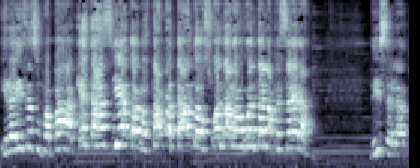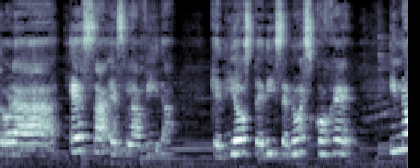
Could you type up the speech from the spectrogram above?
Y le dice a su papá, ¿qué estás haciendo? Lo estás matando, suelta la vuelta en la pecera. Dice la Torah, esa es la vida que Dios te dice, no escoger. Y no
